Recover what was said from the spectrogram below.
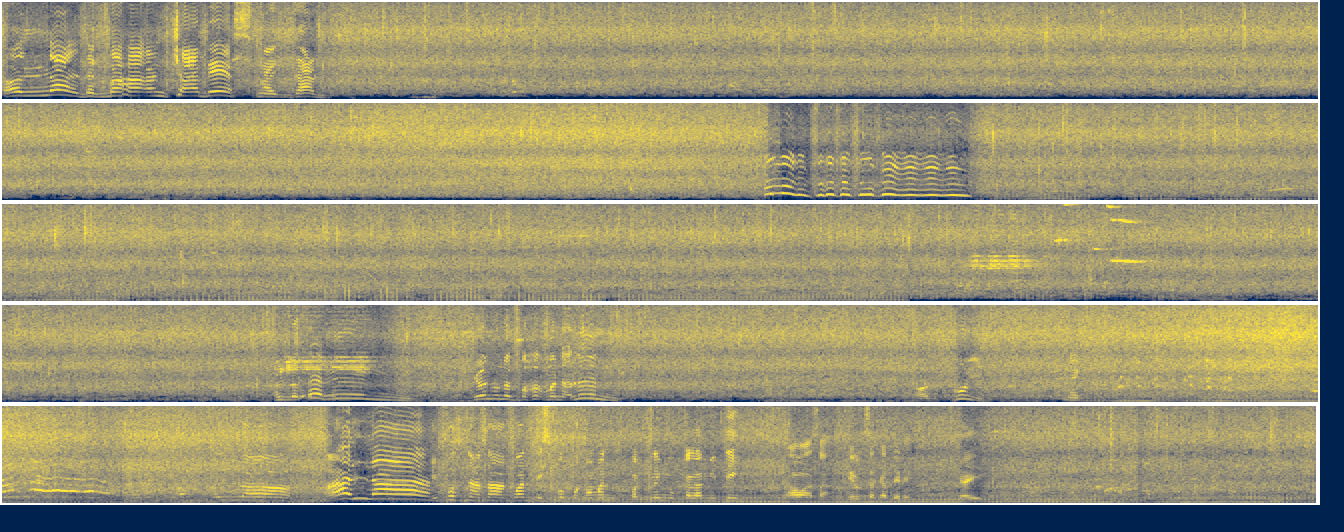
Ala, dagbaha ang Chavez. My God. Ala, nagsunod ang tubig. Laki. Yan o, nagbaha man na Lin. Agoy. Nag Allah. Ala! Ipos na sa kwan Facebook pag man pag-claim ng calamity. Awa sa, hirog sa kadire. Kay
